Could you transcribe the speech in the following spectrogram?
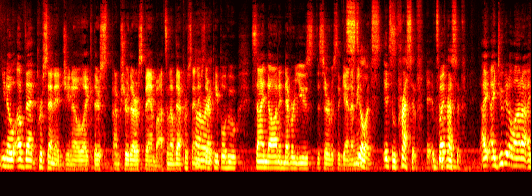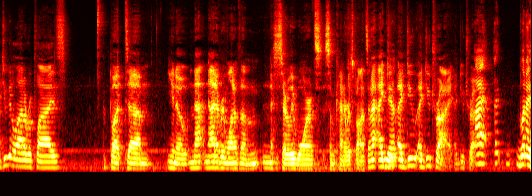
you know, of that percentage, you know, like there's, I'm sure there are spam bots, and of that percentage, All there are people who signed on and never used the service again. I mean, Still, it's it's impressive. It's impressive. I, I do get a lot of I do get a lot of replies, but um, you know, not not every one of them necessarily warrants some kind of response. And I, I do Yeah. I do I do try I do try. I, I when I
